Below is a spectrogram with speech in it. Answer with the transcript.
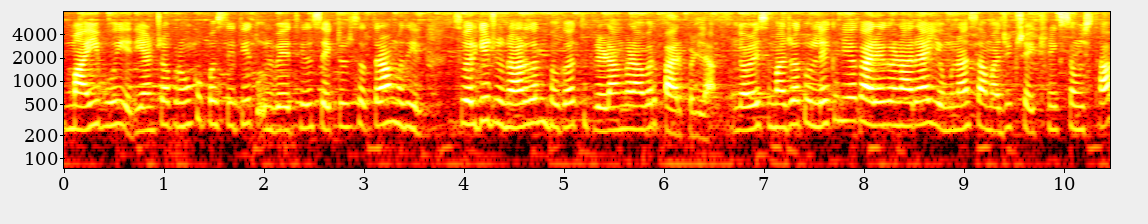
माई भोईर यांच्या प्रमुख उपस्थितीत उल्वे येथील सेक्टर सतरामधील स्वर्गीय जनार्दन भगत क्रीडांगणावर पार पडला. यावेळी समाजात उल्लेखनीय कार्य करणाऱ्या यमुना सामाजिक शैक्षणिक संस्था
